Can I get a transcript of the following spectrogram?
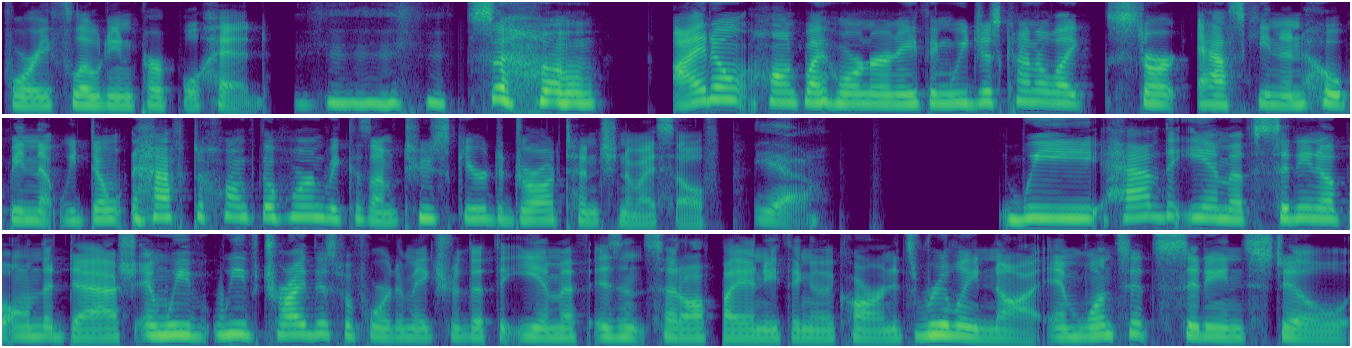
for a floating purple head. So, I don't honk my horn or anything. We just kind of like start asking and hoping that we don't have to honk the horn because I'm too scared to draw attention to myself. yeah. We have the EMF sitting up on the dash and we've we've tried this before to make sure that the EMF isn't set off by anything in the car and it's really not. And once it's sitting still,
